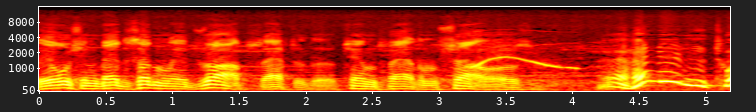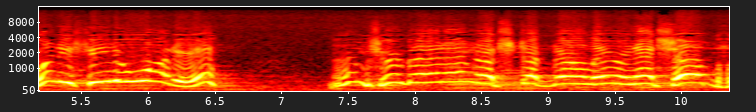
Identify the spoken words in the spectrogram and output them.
The ocean bed suddenly drops after the ten-fathom showers. A hundred and twenty feet of water, eh? I'm sure glad I'm not stuck down there in that sub.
